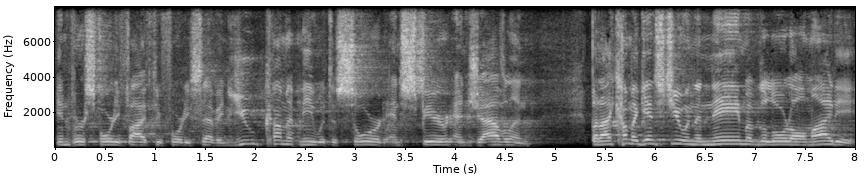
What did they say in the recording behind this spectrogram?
in verse 45 through 47. You come at me with a sword and spear and javelin, but I come against you in the name of the Lord Almighty,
